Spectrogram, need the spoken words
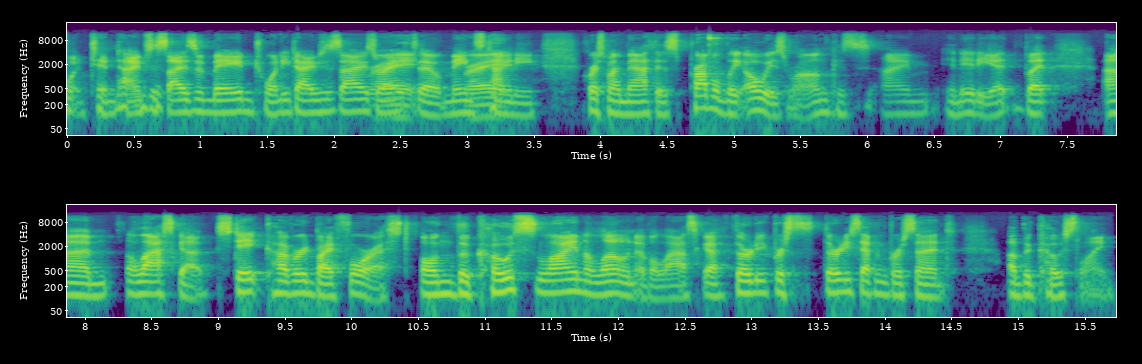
what ten times the size of Maine, twenty times the size, right? Right, So Maine's right. tiny. Of course, my math is probably always wrong because I'm an idiot. But um, Alaska, state covered by forest on the coastline alone of Alaska, 30 37 percent of the coastline.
